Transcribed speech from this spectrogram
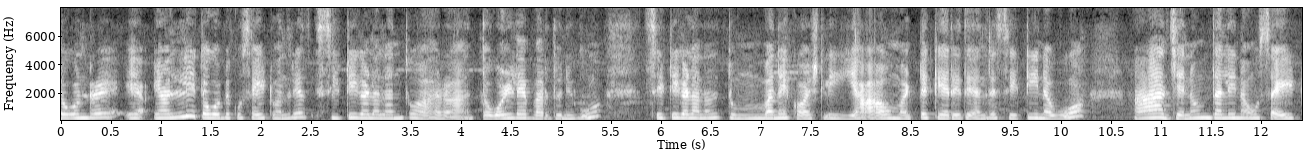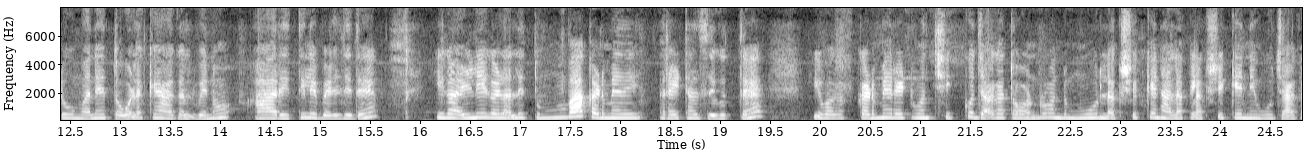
ತೊಗೊಂಡ್ರೆ ಎಲ್ಲಿ ತೊಗೋಬೇಕು ಸೈಟು ಅಂದರೆ ಸಿಟಿಗಳಲ್ಲಂತೂ ಆರಾ, ತೊಗೊಳ್ಳೇಬಾರ್ದು ನೀವು. ಸಿಟಿಗಳನ್ನೋದು ತುಂಬಾ ಕಾಸ್ಟ್ಲಿ. ಯಾವ ಮಟ್ಟಕ್ಕೆ ಏರಿದೆ ಅಂದರೆ ಸಿಟಿ ನಾವು ಆ ಜನಮದಲ್ಲಿ ನಾವು ಸೈಟು ಮನೆ ತೊಗೊಳಕ್ಕೆ ಆಗಲ್ವೇನೋ ಆ ರೀತಿಲಿ ಬೆಳೆದಿದೆ. ಈಗ ಹಳ್ಳಿಗಳಲ್ಲಿ ತುಂಬ ಕಡಿಮೆ ರೇಟಲ್ಲಿ ಸಿಗುತ್ತೆ. ಇವಾಗ ಕಡಿಮೆ ರೇಟ್ ಒಂದು ಚಿಕ್ಕ ಜಾಗ ತೊಗೊಂಡ್ರು ಒಂದು ಮೂರು ಲಕ್ಷಕ್ಕೆ, ನಾಲ್ಕು ಲಕ್ಷಕ್ಕೆ ನೀವು ಜಾಗ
